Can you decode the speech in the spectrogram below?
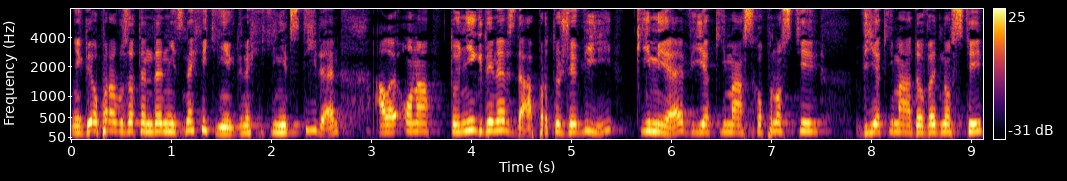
někdy opravdu za ten den nic nechytí, někdy nechytí nic týden, ale ona to nikdy nevzdá, protože ví, kým je, ví, jaký má schopnosti, ví, jaký má dovednosti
